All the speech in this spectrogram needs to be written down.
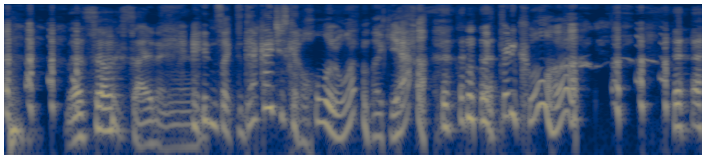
That's so exciting, man. Aiden's like, "Did that guy just get a hole in one?" I'm like, "Yeah, like pretty cool, huh?"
